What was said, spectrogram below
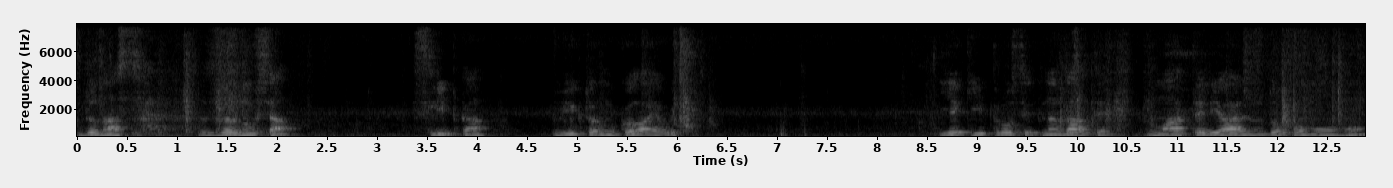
До нас звернувся Сліпка Віктор Миколайович, який просить надати матеріальну допомогу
